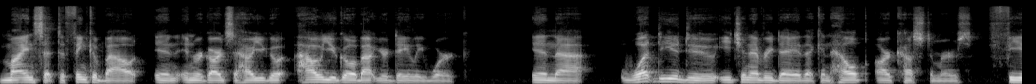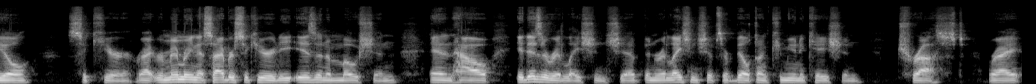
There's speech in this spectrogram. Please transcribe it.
mindset to think about in in regards to how you go how you go about your daily work in that what do you do each and every day that can help our customers feel secure right remembering that cybersecurity is an emotion and how it is a relationship and relationships are built on communication trust right?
